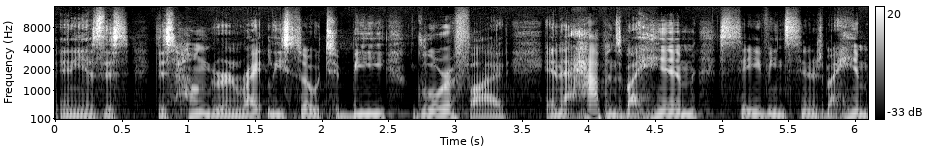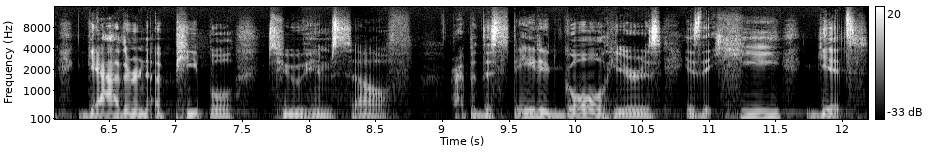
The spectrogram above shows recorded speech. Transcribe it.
and He has this, this hunger, and rightly so, to be glorified. And that happens by Him saving sinners, by Him gathering a people to Himself. Right? But the stated goal here is, is that He gets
